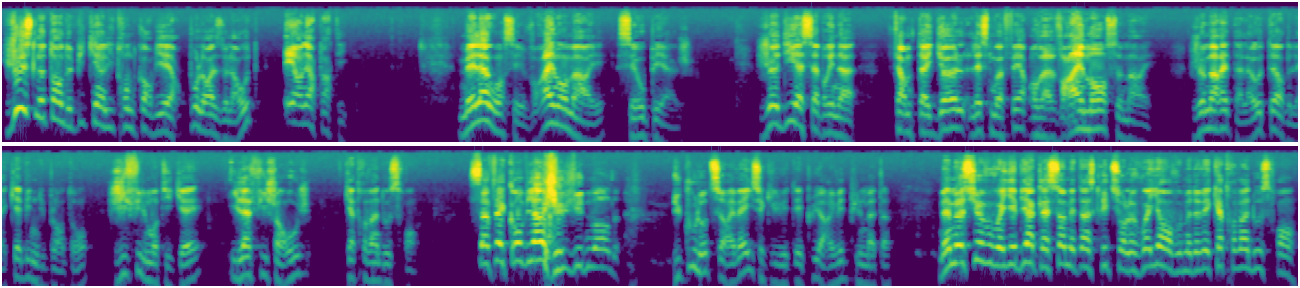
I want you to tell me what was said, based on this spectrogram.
Juste le temps de piquer un litron de corbière pour le reste de la route, et on est reparti. Mais là où on s'est vraiment marré, c'est au péage. Je dis à Sabrina, ferme ta gueule, laisse-moi faire, on va vraiment se marrer. Je m'arrête à la hauteur de la cabine du planton, j'y file mon ticket, il affiche en rouge 92 francs. Ça fait combien Je lui demande? Du coup, l'autre se réveille, ce qui lui était plus arrivé depuis le matin. Mais monsieur, vous voyez bien que la somme est inscrite sur le voyant, vous me devez 92 francs.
